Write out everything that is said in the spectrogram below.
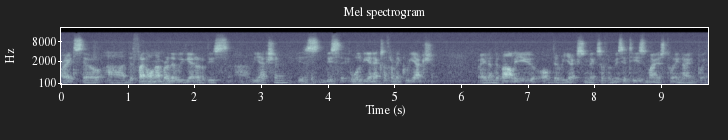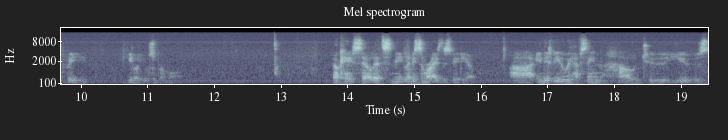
Right, so uh, the final number that we get out of this uh, reaction is this will be an exothermic reaction right? And the value of the reaction exothermicity is minus 29.3 kilojoules per mole. Okay, so let's me, let me summarize this video. Uh, in this video we have seen how to use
